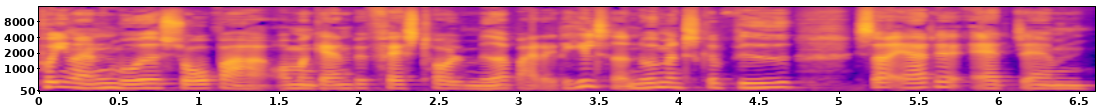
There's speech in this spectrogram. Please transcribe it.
på en eller anden måde er sårbare, og man gerne vil fastholde medarbejdere i det hele taget, noget man skal vide, så er det, at, øhm,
